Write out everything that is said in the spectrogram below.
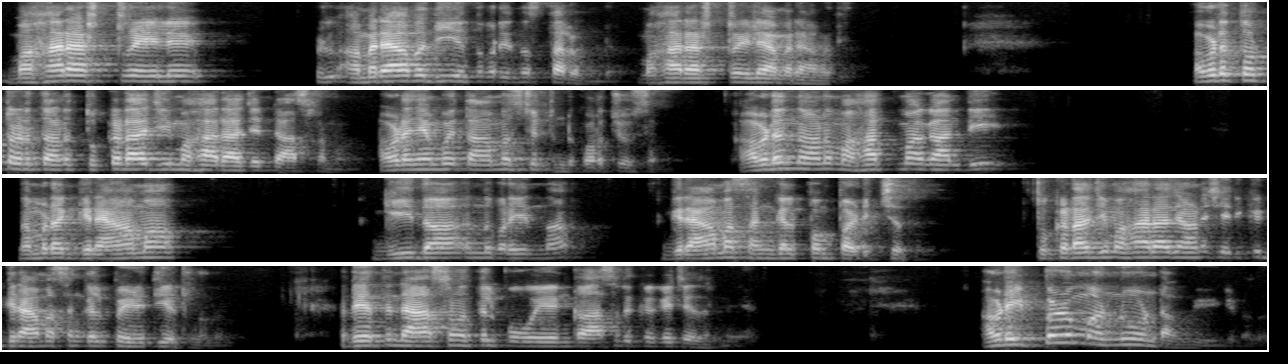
മഹാരാഷ്ട്രയിലെ അമരാവതി എന്ന് പറയുന്ന സ്ഥലമുണ്ട്. മഹാരാഷ്ട്രയിലെ അമരാവതി. അവിടെ തൊട്ടടുത്താണ് തുക്കടാജി മഹാരാജന്റെ ആശ്രമം. അവിടെ ഞാൻ പോയി താമസിച്ചിട്ടുണ്ട് കുറച്ചു ദിവസം. അവിടെ നിന്നാണ് മഹാത്മാഗാന്ധി നമ്മുടെ ഗ്രാമ ഗീത എന്ന് പറയുന്ന ഗ്രാമസങ്കല്പം പഠിച്ചത്. തുക്കടാജി മഹാരാജാണ് ശരിക്കും ഗ്രാമസങ്കല്പം എഴുതിയിട്ടുള്ളത്. അദ്ദേഹത്തിന്റെ ആശ്രമത്തിൽ പോവുകയും ക്ലാസ് എടുക്കുകയൊക്കെ ചെയ്തിട്ടുണ്ട് അവിടെ ഇപ്പോഴും മണ്ണും ഉണ്ടാവും ഉപയോഗിക്കുന്നത്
